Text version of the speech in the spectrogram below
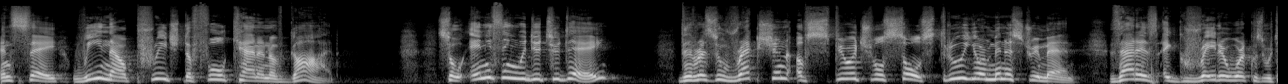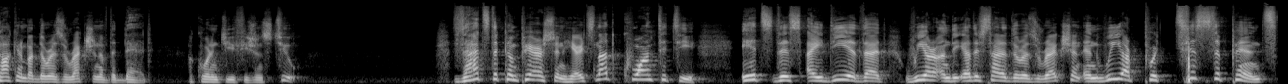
and say, we now preach the full canon of God. So anything we do today, the resurrection of spiritual souls through your ministry, man, that is a greater work because we're talking about the resurrection of the dead, according to Ephesians 2. That's the comparison here. It's not quantity, it's this idea that we are on the other side of the resurrection and we are participants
